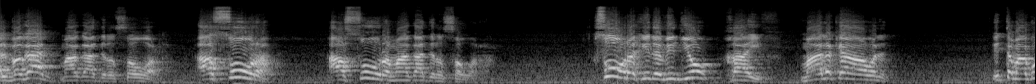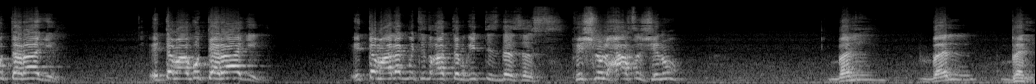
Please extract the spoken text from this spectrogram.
البقال ما قادر يصور الصورة. الصورة ما قادر يصورها صورة كده فيديو خايف. مالك يا ولد؟ انت ما قلت راجل. انت ما قلت راجل. انت مالك بتتغتى بقيت تزدزز. في شنو الحاصل شنو؟ بل بل بل.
